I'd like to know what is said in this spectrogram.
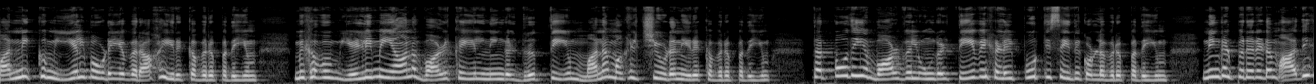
மன்னிக்கும் இயல்பு உடையவராக இருக்கவிருப்பதையும் மிகவும் எளிமையான வாழ்க்கையில் நீங்கள் திருப்தியும் மன மகிழ்ச்சியுடன் இருக்கவிருப்பதையும் தற்போதைய வாழ்வில் உங்கள் தேவைகளை பூர்த்தி செய்து கொள்ளவிருப்பதையும் நீங்கள் பிறரிடம் அதிக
